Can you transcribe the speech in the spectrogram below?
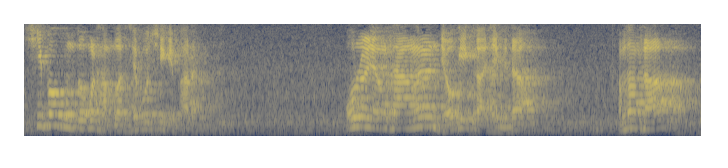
힙업 운동을 한번 해보시기 바랍니다. 오늘 영상은 여기까지입니다. 감사합니다.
